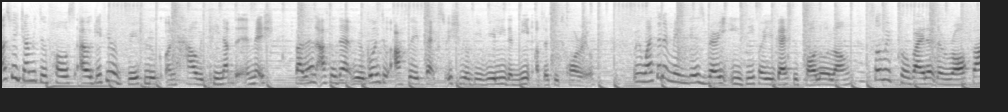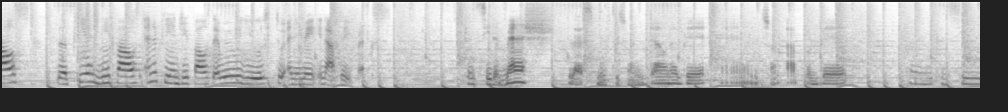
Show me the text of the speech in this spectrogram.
Once we jump into post, I will give you a brief look on how we clean up the image, but then after that, we'll go into After Effects, which will be really the meat of the tutorial. We wanted to make this very easy for you guys to follow along, so we've provided the RAW files, the PSD files, and the PNG files that we will use to animate in After Effects. You can see the mesh. Let's move this one down a bit, and this one up a bit. And you can see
